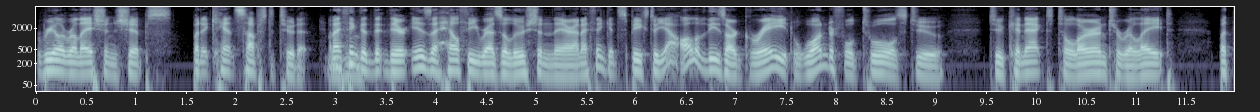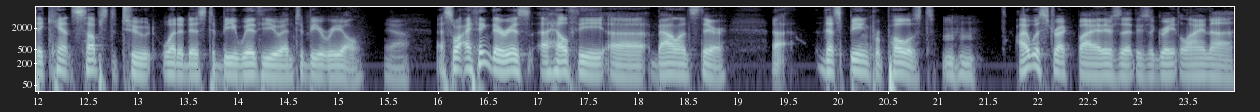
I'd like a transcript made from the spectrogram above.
real relationships, but it can't substitute it. And I think that th- there is a healthy resolution there, and I think it speaks to yeah, all of these are great, wonderful tools to to connect, to learn, to relate, but they can't substitute what it is to be with you and to be real. Yeah. So I think there is a healthy uh, balance there uh, that's being proposed. Mm-hmm. I was struck by there's a there's a great line. Uh,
